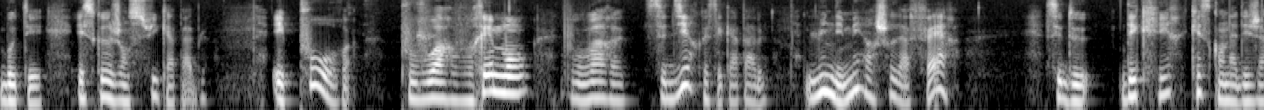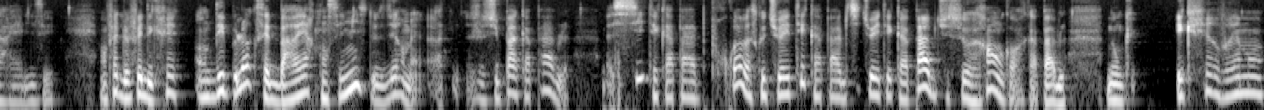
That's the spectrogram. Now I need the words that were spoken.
beauté? Est-ce que j'en suis capable? Et pour pouvoir vraiment pouvoir se dire que c'est capable, l'une des meilleures choses à faire, c'est de d'écrire qu'est-ce qu'on a déjà réalisé. En fait, le fait d'écrire, on débloque cette barrière qu'on s'est mise de se dire mais je suis pas capable. Si tu es capable. Pourquoi? Parce que tu as été capable. Si tu as été capable, tu seras encore capable. Donc, écrire vraiment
